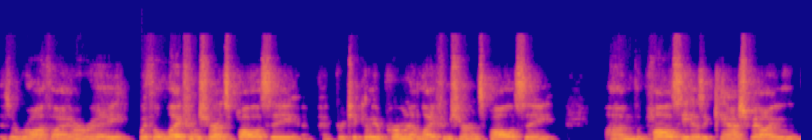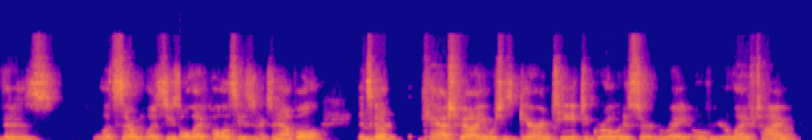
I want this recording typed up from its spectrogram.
is a Roth IRA with a life insurance policy, and particularly a permanent life insurance policy. Um, the policy has a cash value that is, let's say, let's use whole life policy as an example. It's mm-hmm. got cash value, which is guaranteed to grow at a certain rate over your lifetime.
